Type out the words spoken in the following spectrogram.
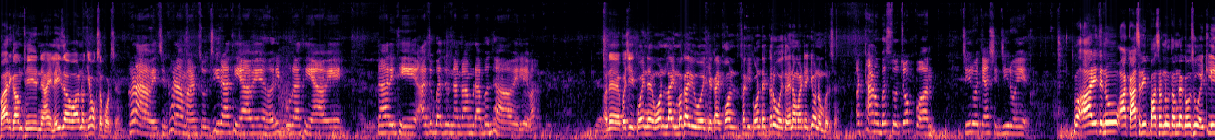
બહાર ગામથી ને અહીં લઈ જવાનો કેવો સપોર્ટ છે? ઘણા આવે છે ઘણા માણસો જીરાથી આવે હરિપુરાથી આવે ધારીથી આજુબાજુના ગામડા બધા આવે લેવા. અને પછી કોઈને ઓનલાઈન મગાવી હોય કે કાંઈ ફોન થકી કોન્ટેક્ટ કરવો હોય તો એના માટે કયો નંબર છે? અઠ્ઠાણું બસો ચોપન જીરો ત્યાંસી જીરો એક. તો આ રીતનું આ કાસરી પાછળનું તમને કહું છું, એટલી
